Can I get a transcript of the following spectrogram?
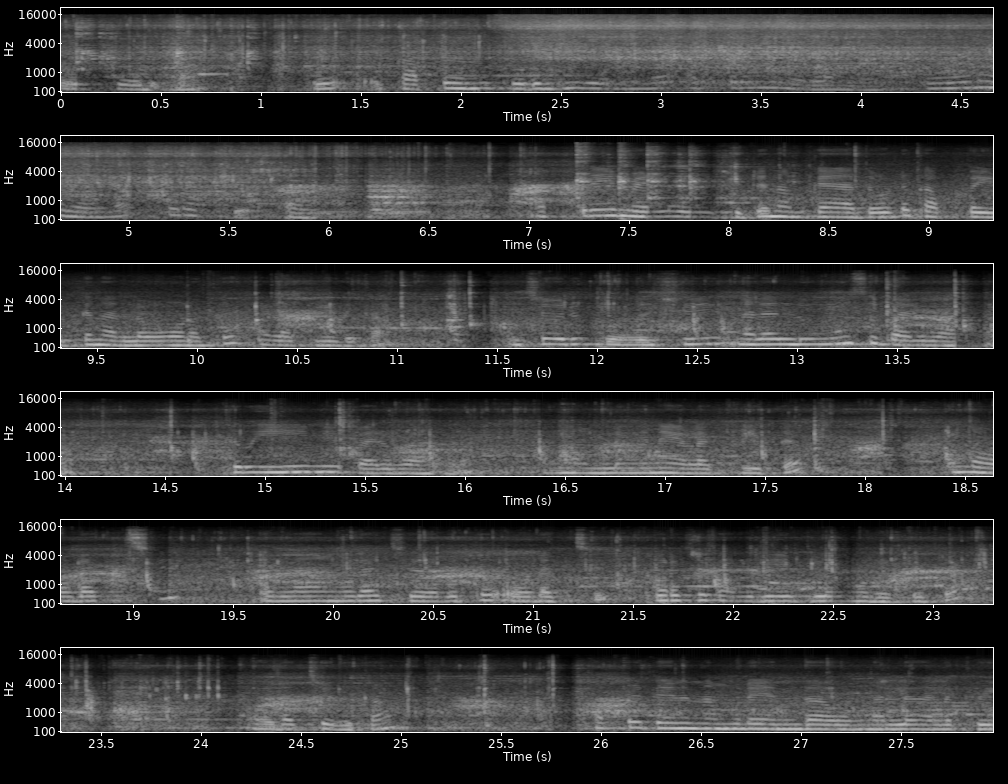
ഒഴിച്ച് കൊടുക്കാം. ഈ കപ്പ ഒന്ന് കുടുങ്ങി വരുമ്പോൾ അത്രയും വെള്ളം വേണം. വേണം കുറച്ച്. അത്രയും വെള്ളം ഒഴിച്ചിട്ട് നമുക്ക് അതിനകത്തോട്ട് കപ്പയിട്ട് നല്ലോണക്ക് ഇളക്കിയെടുക്കാം. എന്നുവെച്ചാൽ ഒരു കുറച്ച് നല്ല ലൂസ് പരുവാണ് ക്രീമി പരുവാണ് നമ്മളിങ്ങനെ ഇളക്കിയിട്ട് ഒന്ന് ഉടച്ച് എല്ലാം കൂടെ ചേർത്ത് ഉടച്ച് കുറച്ച് കറിവേപ്പിലയും കൂടി ഇട്ടിട്ട് ഉടച്ചെടുക്കാം. അപ്പോഴത്തേനും നമ്മുടെ എന്താവും? നല്ല നല്ല ക്രീ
